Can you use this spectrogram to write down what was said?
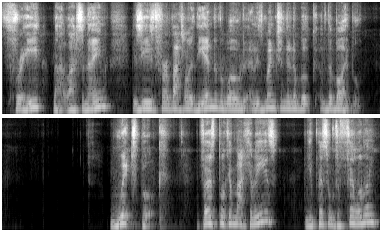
Three, that last name, is used for a battle at the end of the world and is mentioned in a book of the Bible. Which book? The first book of Maccabees, the Epistle to Philemon,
